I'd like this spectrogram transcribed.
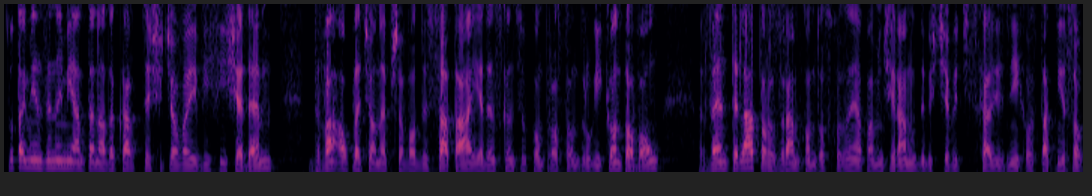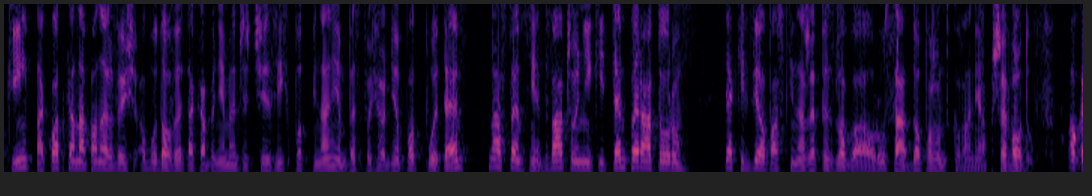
Tutaj m.in. antena do karty sieciowej Wi-Fi 7, dwa oplecione przewody SATA, jeden z końcówką prostą, drugi kątową, wentylator z ramką do schłodzenia pamięci RAM, gdybyście wyciskali z nich ostatnie soki, nakładka na panel wyjść obudowy, tak aby nie męczyć się z ich podpinaniem bezpośrednio pod płytę, następnie dwa czujniki temperatur, jak i dwie opaski na rzepy z logo Aurusa do porządkowania przewodów. Ok,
